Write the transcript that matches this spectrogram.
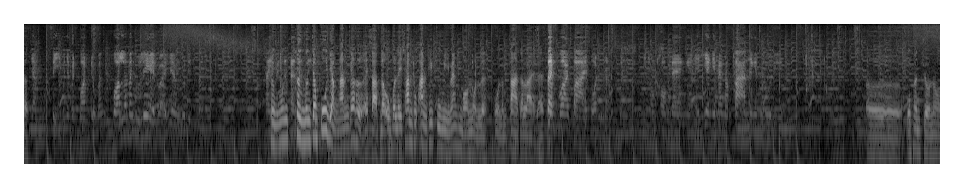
สัตว์ยังสีมันจะเป็น บอลเดี๋ยวมันบอลแล้วมันทุเรศว่ะไอ้เฮียมันดูดิถึงมึงถึงมึงจะพูดอย่างนั้นก็เหอะไอสัตว์แต่ Operation ทุกอันที่กูมีแม่งบอลหมดเลย โอ้น้ำตาจะไหลแล้วแต่ Wi-Fi บอลมันมันมีทองทองแดงไงไอ้เฮียนี่แม่งน้ำตาลเลยไงมึงดูดิเอ่อ Open Journal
